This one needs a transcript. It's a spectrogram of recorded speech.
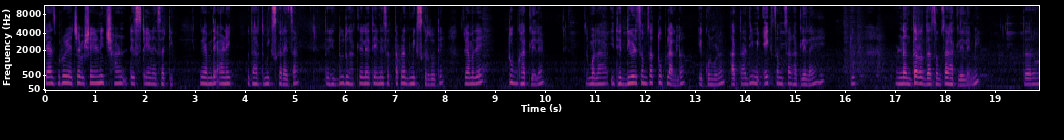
त्याचबरोबर याच्यापेक्षा आणि छान टेस्ट येण्यासाठी तर यामध्ये अनेक पदार्थ मिक्स करायचा. तर हे दूध घातलेलं आहे त्याने आत्तापर्यंत मिक्स करत होते. तर यामध्ये तूप घातलेलं आहे. तर मला इथे दीड चमचा तूप लागलं एकूण मिळून. आता आधी मी एक चमचा घातलेला आहे हे तूप. नंतर अर्धा चमचा घातलेला आहे मी. तर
